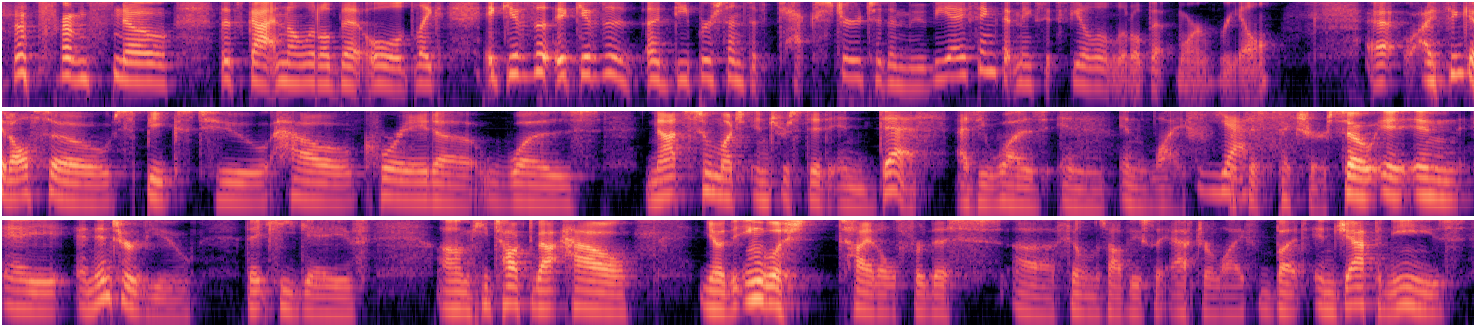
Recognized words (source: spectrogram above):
from snow that's gotten a little bit old. Like it gives a it gives a, a deeper sense of texture to the movie. I think that makes it feel a little bit more real. Uh, I think it also speaks to how Koreeda was not so much interested in death as he was in in life with Yes. this picture. So in, in a an interview that he gave, um, he talked about how you know the English title for this uh, film is obviously Afterlife, but in Japanese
